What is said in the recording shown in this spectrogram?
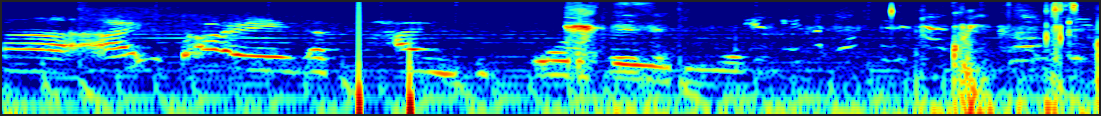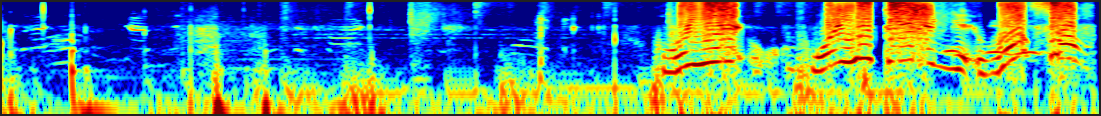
Uh, I'm sorry, the time is slow What are you, what are you doing? What sort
